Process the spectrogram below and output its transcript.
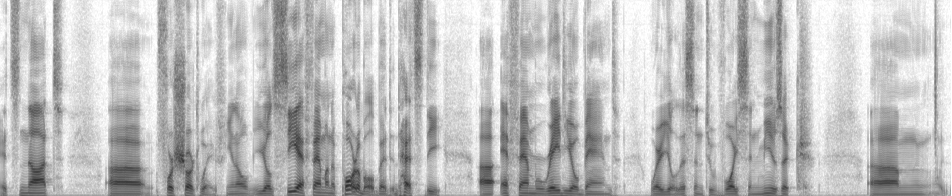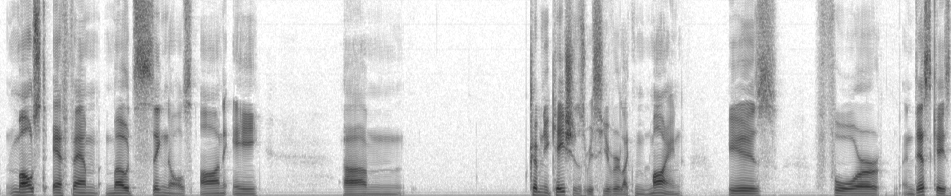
It's not uh, for shortwave. You know, you'll see FM on a portable, but that's the uh, FM radio band where you'll listen to voice and music. Um, most FM mode signals on a um, communications receiver like mine is for, in this case,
